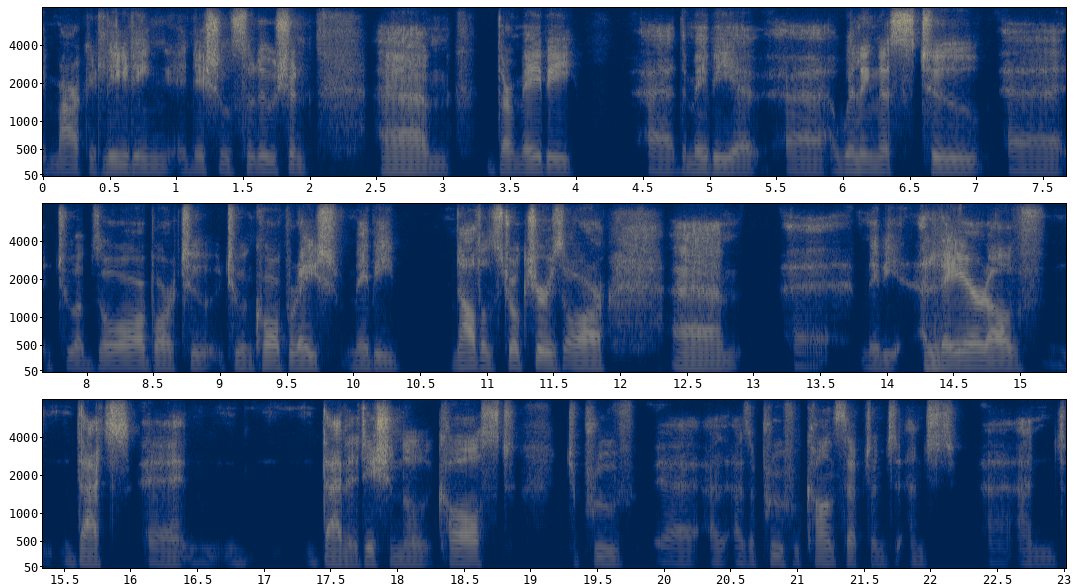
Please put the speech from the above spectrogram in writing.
a market leading initial solution, um, there may be uh, there may be a, a willingness to uh, to absorb or to to incorporate maybe novel structures or um, maybe a layer of that uh, that additional cost to prove uh, as a proof of concept and and uh, and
